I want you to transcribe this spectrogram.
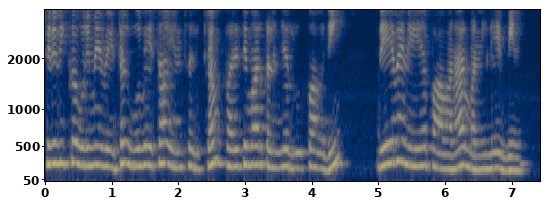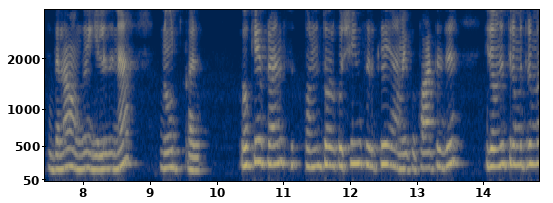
திருவிக்க உரிமை வேட்டல் உவேசா என் சரித்திரம் பரிதிமார் கலைஞர் ரூபாவதி தேவநேய பாவனார் மண்ணிலே வின் இதெல்லாம் அவங்க எழுதின நூட்கள் ஓகே ஃப்ரெண்ட்ஸ் தொண்ணூத்தோரு கொஷின்ஸ் இருக்குது நம்ம இப்போ பார்த்தது இதை வந்து திரும்ப திரும்ப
